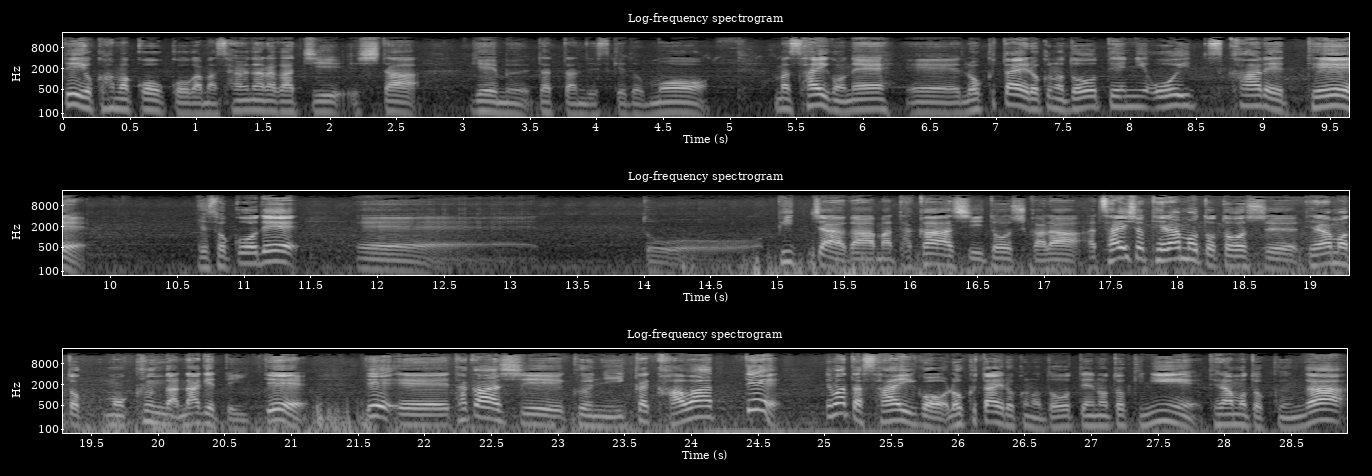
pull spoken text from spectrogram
で、横浜高校がまあサヨナラ勝ちしたゲームだったんですけども、まあ、最後ね、えー6対6の同点に追いつかれて、でそこで、えー、ピッチャーが、まあ、高橋投手から、最初寺本投手、寺本も君が投げていて、で、えー高橋君に一回変わって、で、また最後、6対6の同点の時に、寺本君が、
